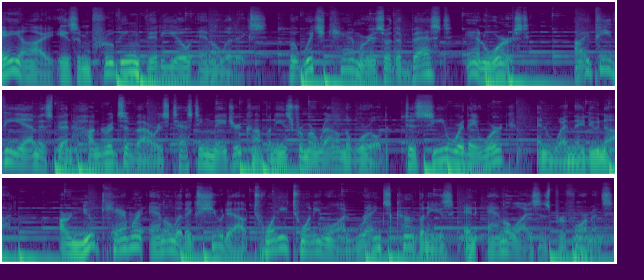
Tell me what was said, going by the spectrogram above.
AI is improving video analytics, but which cameras are the best and worst? IPVM has spent hundreds of hours testing major companies from around the world to see where they work and when they do not. Our new Camera Analytics Shootout 2021 ranks companies and analyzes performance.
